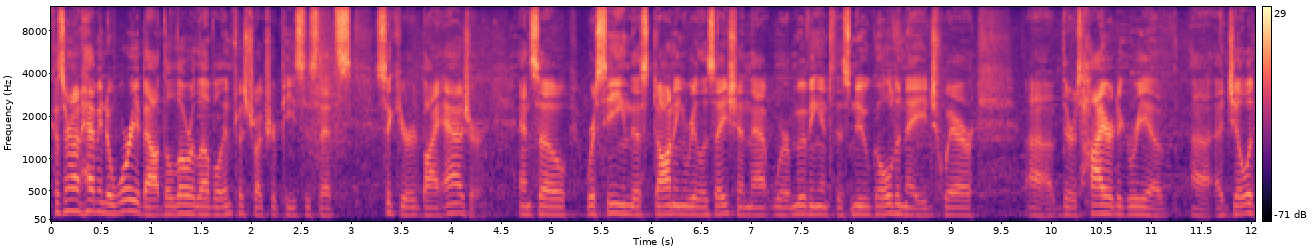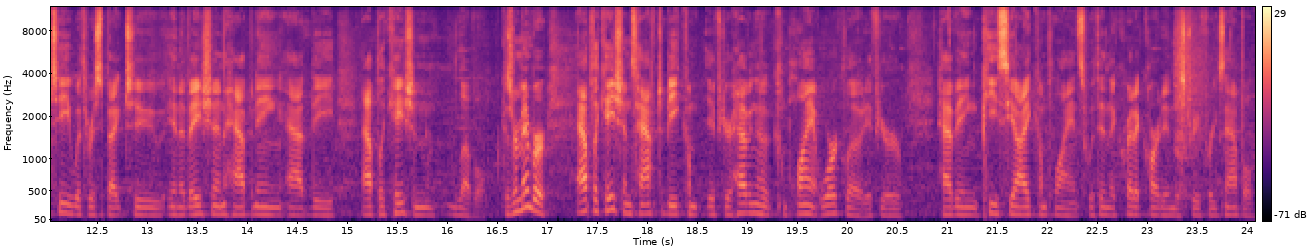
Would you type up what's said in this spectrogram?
because they're not having to worry about the lower level infrastructure pieces that's secured by Azure. And so we're seeing this dawning realization that we're moving into this new golden age where Uh, there's higher degree of uh, agility with respect to innovation happening at the application level. Because remember, applications have to be, if you're having a compliant workload, if you're having PCI compliance within the credit card industry, for example,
